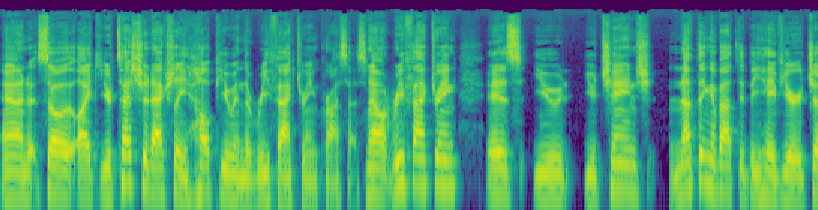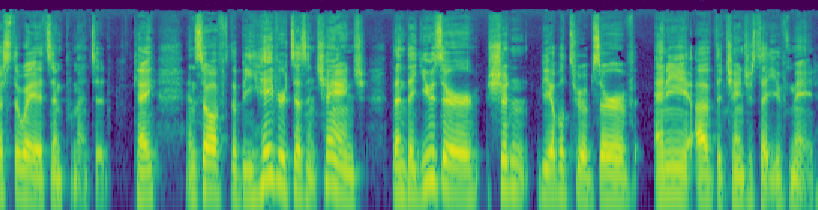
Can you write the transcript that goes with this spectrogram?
And so, like, your test should actually help you in the refactoring process. Now, refactoring is you you change nothing about the behavior, just the way it's implemented. Okay. And so if the behavior doesn't change, then the user shouldn't be able to observe any of the changes that you've made.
